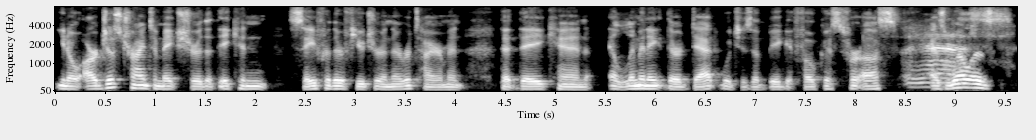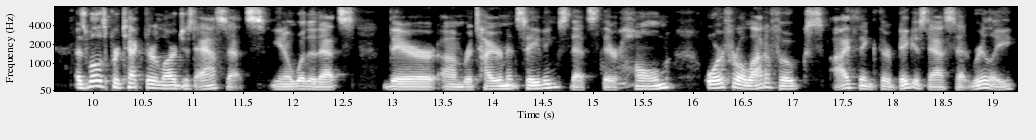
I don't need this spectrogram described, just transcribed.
you know are just trying to make sure that they can save for their future and their retirement, that they can eliminate their debt, which is a big focus for us, yes. as well as as well as protect their largest assets. You know, whether that's their um, retirement savings, that's their home, or for a lot of folks, I think their biggest asset really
